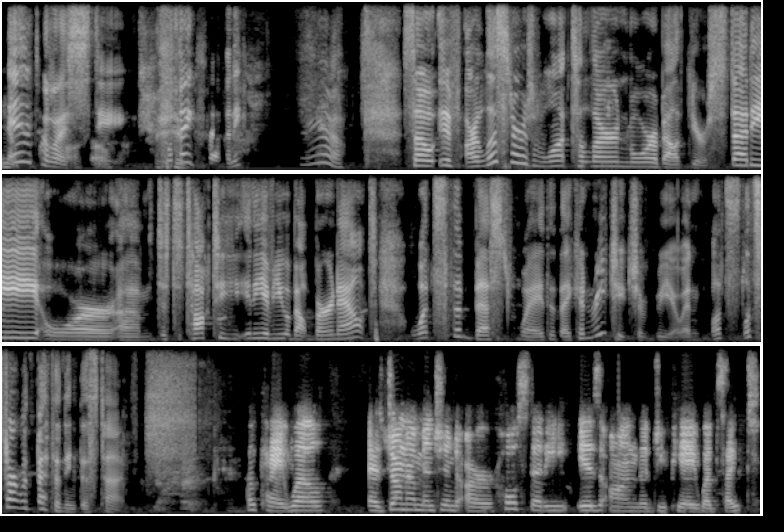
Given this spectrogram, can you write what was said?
No. Interesting. Well, thanks, Bethany. Yeah. So, if our listeners want to learn more about your study or um, just to talk to any of you about burnout, what's the best way that they can reach each of you? And let's let's start with Bethany this time. Okay, well, as Jonna mentioned, our whole study is on the GPA website.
